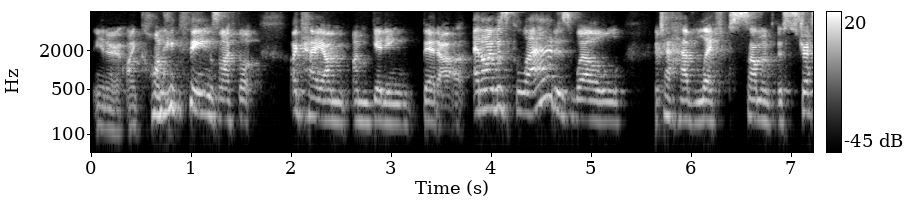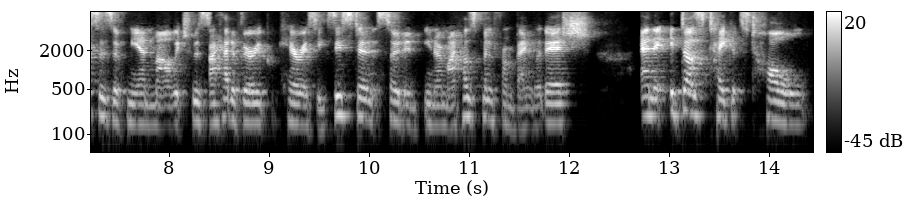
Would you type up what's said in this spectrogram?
you know, iconic things. And I thought, okay, I'm I'm getting better. And I was glad as well to have left some of the stresses of Myanmar, which was I had a very precarious existence. So did, you know, my husband from Bangladesh. And it, it does take its toll,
